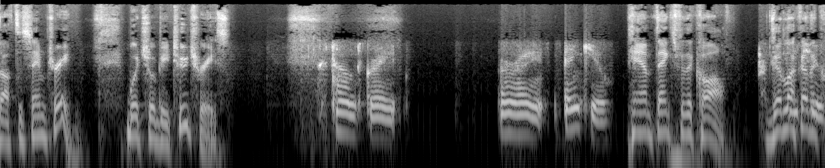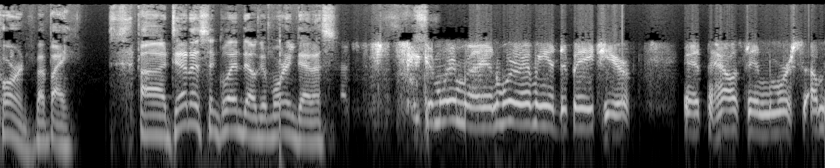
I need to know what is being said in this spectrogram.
off the same tree, which will be two trees. Sounds great. All right. Thank you. Pam, thanks for the call. Good luck you on too. the corn. Bye bye. Uh, Dennis and Glendale. Good morning, Dennis. Good morning, Brian. We're having a debate here. at the house, and we're I'm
